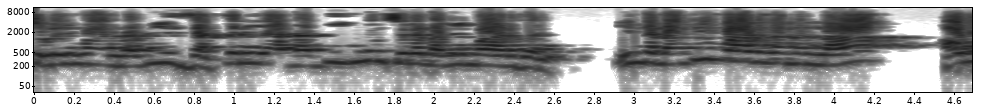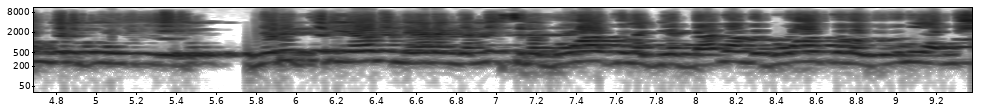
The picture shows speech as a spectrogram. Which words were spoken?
சுலைமான் நபி ஜக்கரியா நபி இன்னும் சில நபிமார்கள். இந்த நபிமார்கள் எல்லாம் அவங்களுக்கு ஒரு நெருக்கடியான நேரங்கள்ல சில துவாக்களை கேட்டாங்க. அந்த துவாக்களை உடனே அண்ணா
